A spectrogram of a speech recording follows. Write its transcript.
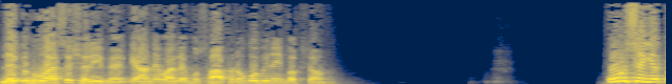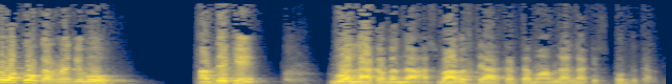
لیکن وہ ایسے شریف ہیں کہ آنے والے مسافروں کو بھی نہیں بخشا ان ان سے یہ توقع کرنا کہ وہ آپ دیکھیں، وہ اللہ کا بندہ اسباب اختیار کرتا معاملہ اللہ کے سپرد کر دے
